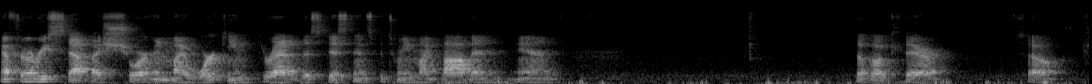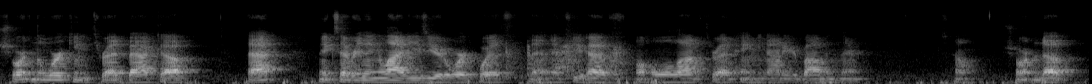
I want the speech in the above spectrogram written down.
after every step, I shorten my working thread, this distance between my bobbin and the hook there. So shorten the working thread back up. That makes everything a lot easier to work with than if you have a whole lot of thread hanging out of your bobbin there. So shortened up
